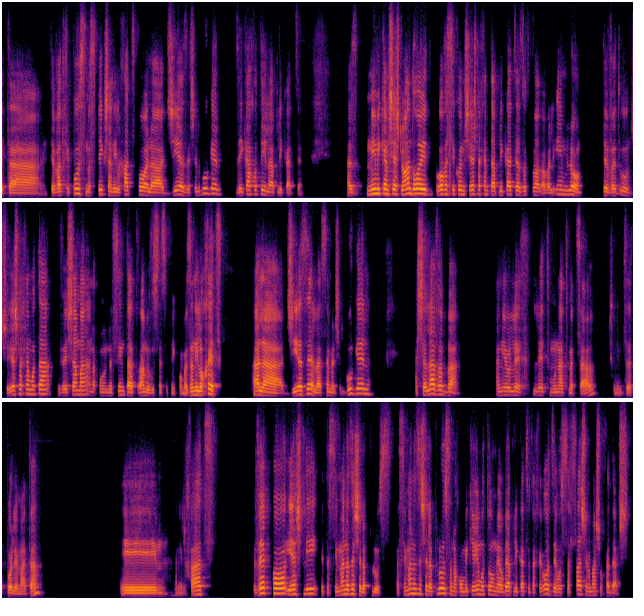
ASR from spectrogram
את התיבת חיפוש, מספיק שאני אלחץ פה על ה-G הזה של גוגל, זה ייקח אותי לאפליקציה. אז מי מכם שיש לו אנדרואיד, רוב הסיכויים שיש לכם את האפליקציה הזאת כבר, אבל אם לא, תוודאו שיש לכם אותה, ושם אנחנו נשים את ההתראה המבוססת מיקום. אז אני לוחץ על ה-G הזה, על הסמל של גוגל. השלב הבא, אני הולך לתמונת מצב, שנמצאת פה למטה. אני אלחץ, ופה יש לי את הסימן הזה של הפלוס. הסימן הזה של הפלוס, אנחנו מכירים אותו מהרבה אפליקציות אחרות, זה הוספה של משהו חדש.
